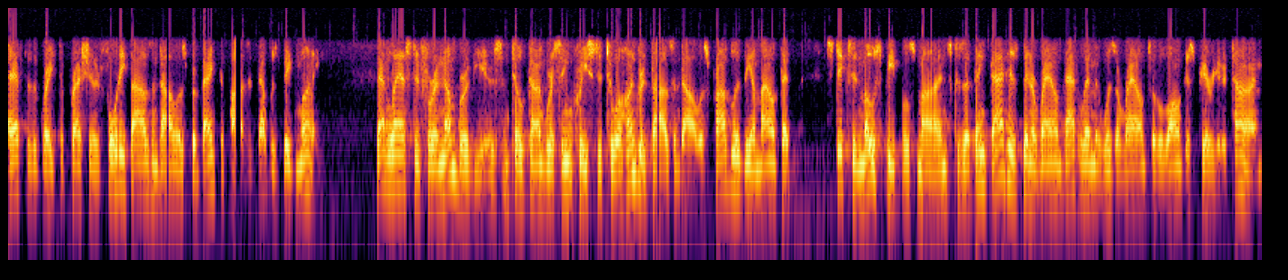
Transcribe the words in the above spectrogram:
after the Great Depression at forty thousand dollars per bank deposit. That was big money. That lasted for a number of years until Congress increased it to $100,000, probably the amount that sticks in most people's minds, because I think that has been around, that limit was around for the longest period of time.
